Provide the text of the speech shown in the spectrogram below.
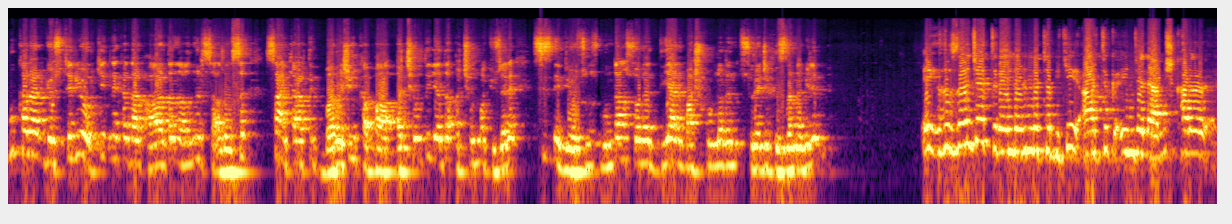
Bu karar gösteriyor ki ne kadar ağırdan alınırsa alınsın sanki artık barajın kapağı açıldı ya da açılmak üzere. Siz ne diyorsunuz? Bundan sonra diğer başvuruların süreci hızlanabilir mi? E, hızlanacaktır. Ellerinde tabii ki artık incelenmiş, karar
